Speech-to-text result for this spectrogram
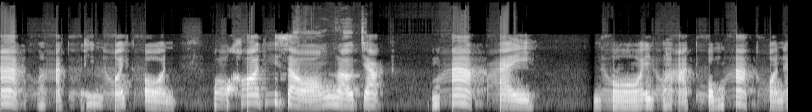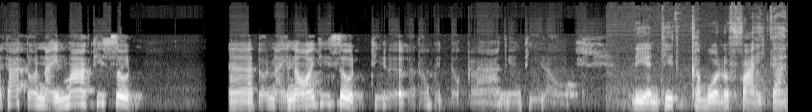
มากเราหาตัวที่น้อยก่อน พอข้อที่สองเราจากมากไป น้อย เราหาตัวมากก่อนนะคะ ตัวไหนมากที่สุดอ่าตัวไหนน้อยที่สุดที่เหลือก็ต้องเป็นตัวกลางอย่างที่เราเรียนที่ขบวนรถไฟกัน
